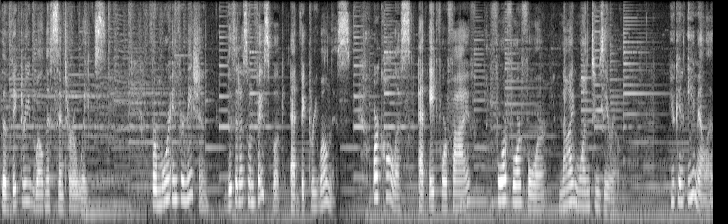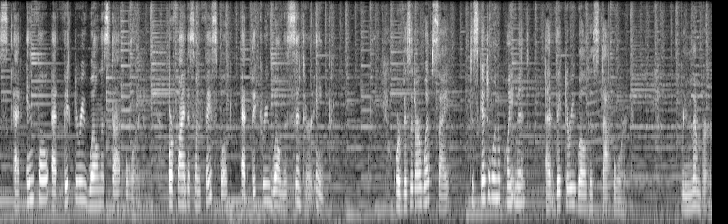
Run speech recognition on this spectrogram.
the Victory Wellness Center awaits. For more information, visit us on Facebook at Victory Wellness or call us at 845 444 9120. You can email us at info at victorywellness.org or find us on Facebook at Victory Wellness Center, Inc. Or visit our website to schedule an appointment at victorywellness.org. Remember,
